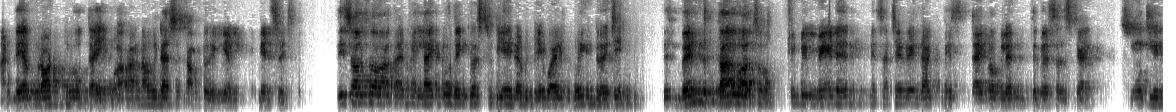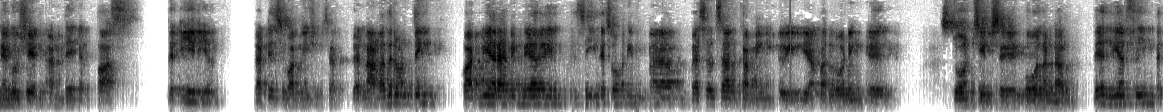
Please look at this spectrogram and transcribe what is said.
and they have brought through Daikhawa and now it has come to Indian, Indian Suez. This also, I may like to request BAWT while doing dredging, this bend curve also should be made in such a way that this type of length vessels can smoothly negotiate and they can pass that area. That is one issue, sir. Then another one thing, what we are having, we are seeing that so many uh, vessels are coming to India for loading uh, stone chips, uh, coal and all. There we are seeing that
